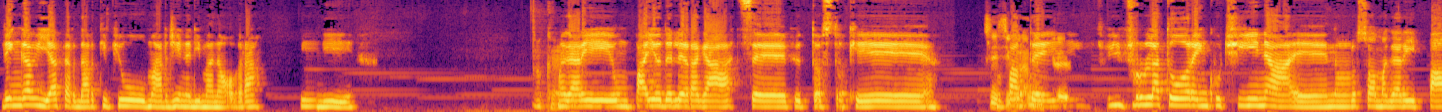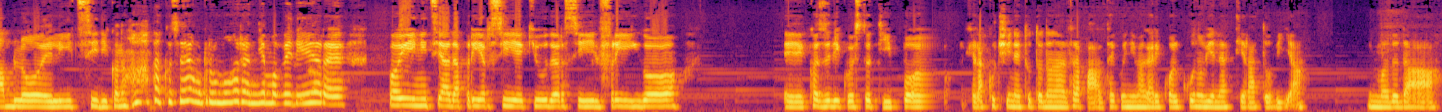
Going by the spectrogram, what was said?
venga via per darti più margine di manovra. Quindi Ok. magari un paio delle ragazze piuttosto che Sì, parte il, il frullatore in cucina e non lo so, magari Pablo e Lizzi dicono ah ma cos'è un rumore andiamo a vedere poi inizia ad aprirsi e chiudersi il frigo e cose di questo tipo che la cucina è tutta da un'altra parte quindi magari qualcuno viene attirato via in modo da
